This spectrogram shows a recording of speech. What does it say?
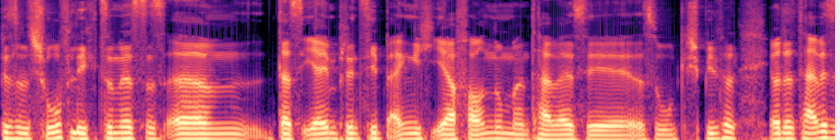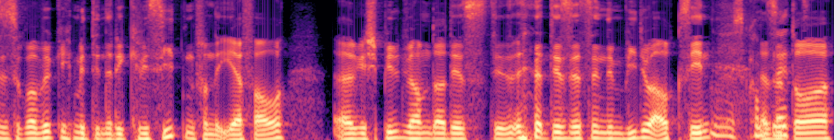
bisschen schoflich zumindest, ähm, dass er im Prinzip eigentlich ERV-Nummern teilweise so gespielt hat. Ja, oder teilweise sogar wirklich mit den Requisiten von der ERV äh, gespielt. Wir haben da das, das, das jetzt in dem Video auch gesehen. Also da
